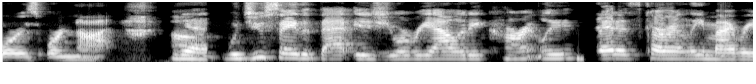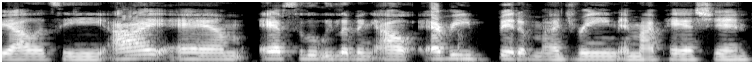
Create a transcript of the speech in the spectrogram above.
entrepreneurs or not. Um, yeah. Would you say that that is your reality currently? That is currently my reality. I am absolutely living out every bit of my dream and my passion.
